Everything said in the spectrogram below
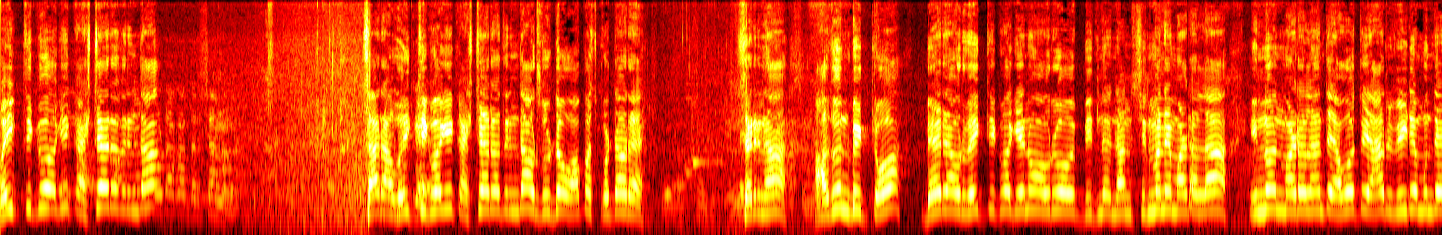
ವೈಯಕ್ತಿಕವಾಗಿ ಕಷ್ಟ ಇರೋದ್ರಿಂದ ಸರ್ ಆ ವೈಯಕ್ತಿಕವಾಗಿ ಕಷ್ಟ ಇರೋದ್ರಿಂದ ಅವ್ರು ದುಡ್ಡು ವಾಪಸ್ ಕೊಟ್ಟವ್ರೆ. ಸರಿನಾ? ಅದನ್ನ ಬಿಟ್ಟು ಬೇರೆ ಅವ್ರ ವೈಯಕ್ತಿಕವಾಗಿ ಏನೋ ಅವರು ಬಿಸ್ನೆ ನಾನು ಸಿನಿಮಾನೇ ಮಾಡಲ್ಲ ಇನ್ನೊಂದು ಮಾಡಲ್ಲ ಅಂತ ಯಾವತ್ತೂ ಯಾರು ವೀಡಿಯೋ ಮುಂದೆ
